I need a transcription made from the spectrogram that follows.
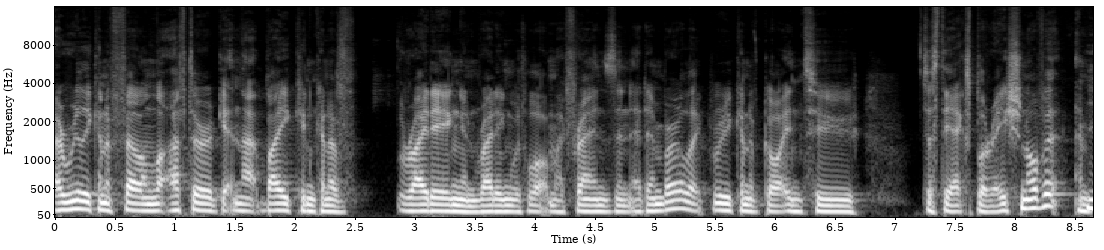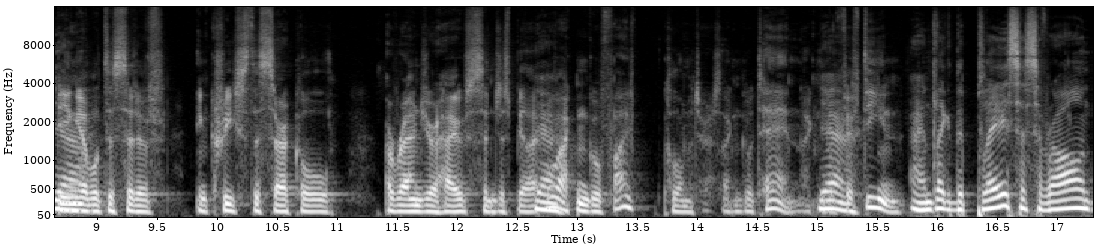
I, I really kind of fell in love after getting that bike and kind of riding and riding with a lot of my friends in Edinburgh. Like really kind of got into just the exploration of it and being able to sort of increase the circle around your house and just be like, Yeah. oh, I can go five kilometers, I can go ten, I can Yeah. go fifteen. And like the places around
